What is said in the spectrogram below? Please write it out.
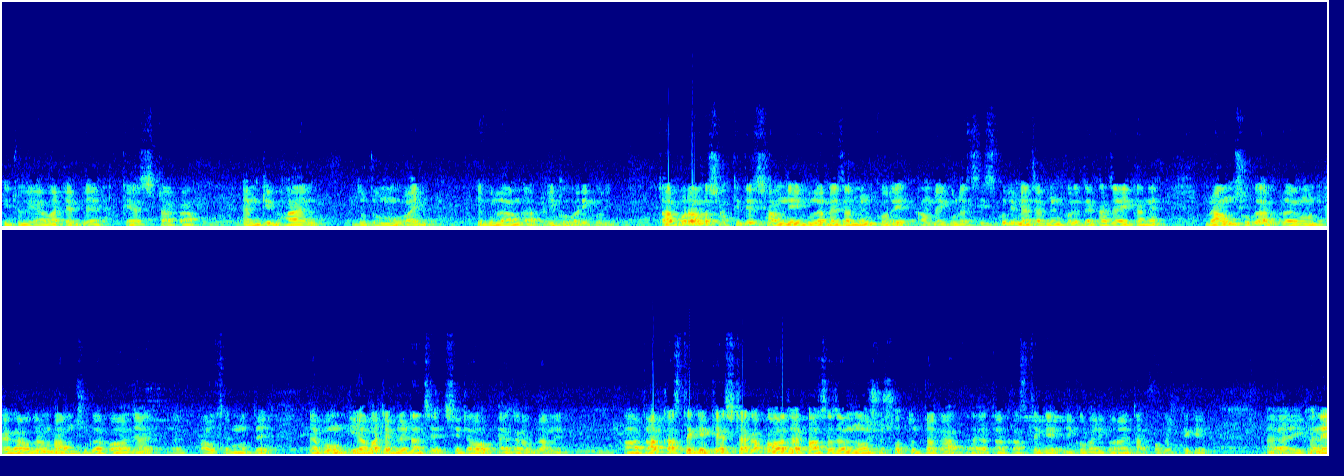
কিছু ইয়াবা ট্যাবলেট ক্যাশ টাকা এমটি ভায়েল দুটো মোবাইল এগুলো আমরা রিকভারি করি। তারপর আমরা সাক্ষীদের সামনে এগুলা মেজারমেন্ট করে, আমরা এগুলা সিজ করি মেজারমেন্ট করে দেখা যায় এখানে ব্রাউন সুগার এগারো গ্রাম ব্রাউন সুগার পাওয়া যায় পাউচের মধ্যে, এবং ইয়াবা ট্যাবলেট আছে, সেটাও এগারো গ্রামের আর তার কাছ থেকে ক্যাশ টাকা পাওয়া যায় পাঁচ হাজার নয়শো সত্তর টাকা তার কাছ থেকে রিকভারি করা হয় তার পকেট থেকে। এখানে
